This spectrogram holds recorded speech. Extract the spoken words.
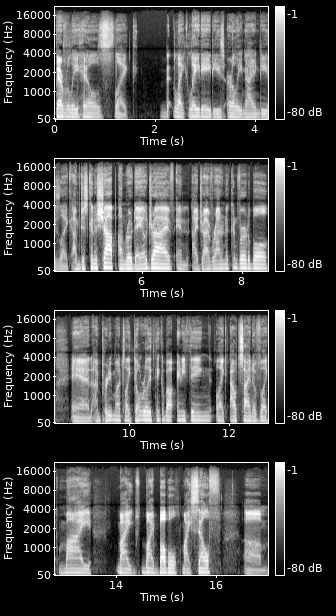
Beverly Hills like like late 80s early 90s like i'm just gonna shop on rodeo drive and i drive around in a convertible and i'm pretty much like don't really think about anything like outside of like my my my bubble myself um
